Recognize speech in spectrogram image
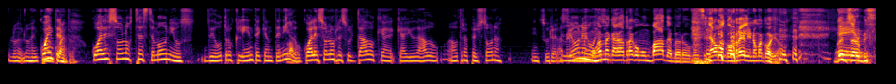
lo- los encuentra. encuentra. ¿Cuáles son los testimonios de otros clientes que han tenido? Claro. ¿Cuáles son los resultados que, ha- que ha ayudado a otras personas en sus relaciones? mi mujer su- me cagó atrás con un bate, pero me enseñaron a correr y no me cogió. Good Eh, service.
